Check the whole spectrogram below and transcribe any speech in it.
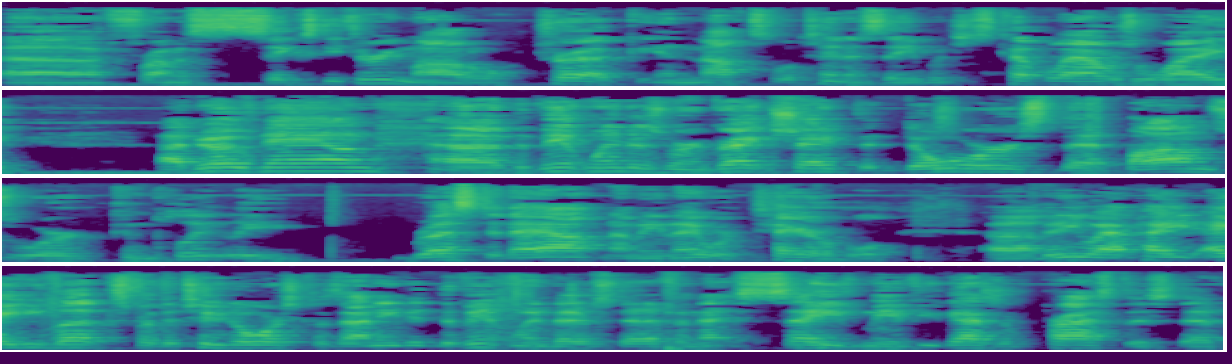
Uh, from a 63 model truck in Knoxville, Tennessee, which is a couple hours away. I drove down. Uh, the vent windows were in great shape. The doors, the bottoms were completely rusted out. And I mean, they were terrible. Uh, but anyway, I paid 80 bucks for the two doors because I needed the vent window stuff, and that saved me. If you guys have priced this stuff,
